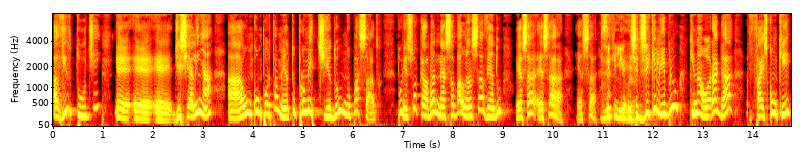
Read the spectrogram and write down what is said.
a virtude é, é, é, de se alinhar a um comportamento prometido no passado. Por isso acaba nessa balança havendo essa, essa, essa, Desequilíbrio. esse desequilíbrio que na hora H faz com que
